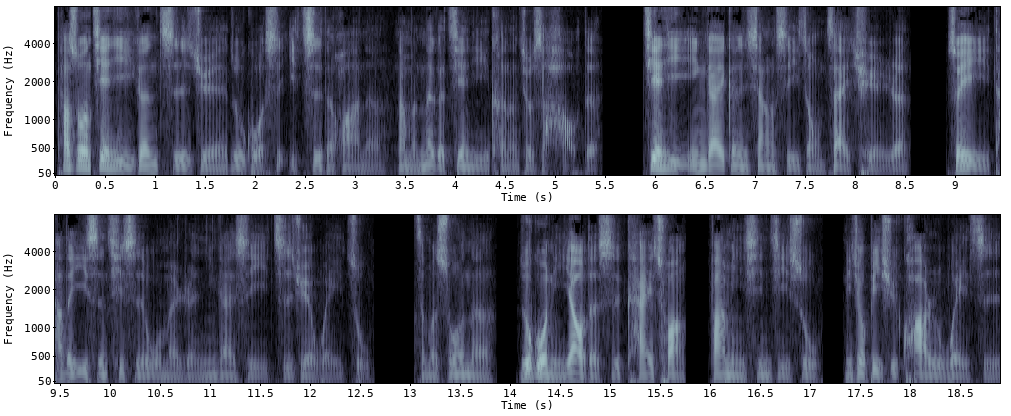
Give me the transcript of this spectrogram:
他说建议跟直觉如果是一致的话呢，那么那个建议可能就是好的。建议应该更像是一种再确认。所以他的意思，其实我们人应该是以直觉为主。怎么说呢？如果你要的是开创、发明新技术，你就必须跨入未知。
